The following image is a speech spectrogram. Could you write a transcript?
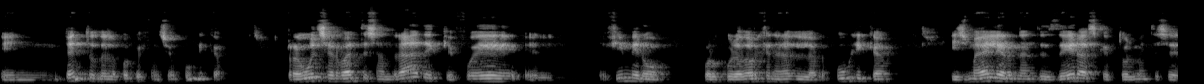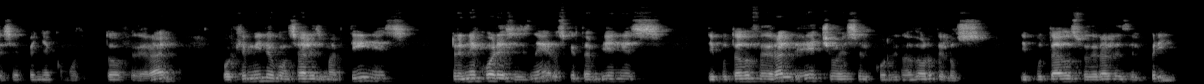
en, dentro de la propia función pública. Raúl Cervantes Andrade, que fue el efímero Procurador General de la República, Ismael Hernández de Eras, que actualmente se desempeña como diputado federal, Jorge Emilio González Martínez, René Juárez Cisneros, que también es diputado federal, de hecho es el coordinador de los diputados federales del PRI,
